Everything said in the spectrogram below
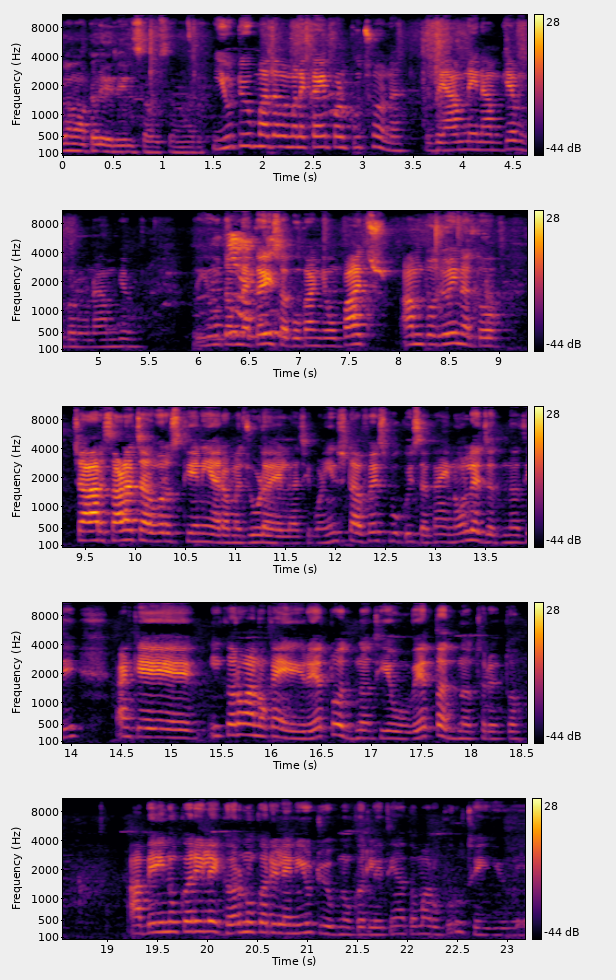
ઓલામાં ખાલી રીલ્સ આવશે અમારે. યુટ્યુબમાં તમે મને કઈ પણ પૂછો ને કે ભાઈ આમ નહીં આમ કેમ કરવું ને આમ કેમ? તો હું તમને કહી શકું કારણ કે હું પાંચ આમ તો જોઈને તો ચાર સાડા ચાર વર્ષથી એની યાર અમે જોડાયેલા છીએ. પણ ઇન્સ્ટા ફેસબુક વિશે કાંઈ નોલેજ જ નથી કારણ કે એ કરવાનો કાંઈ રહેતો જ નથી એવો વેત જ નથી રહેતો. આ બેયનું કરી લઈ ઘરનું કરી લઈને યુટ્યુબનું કરી લઈ ત્યાં તો મારું પૂરું થઈ ગયું હોય.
